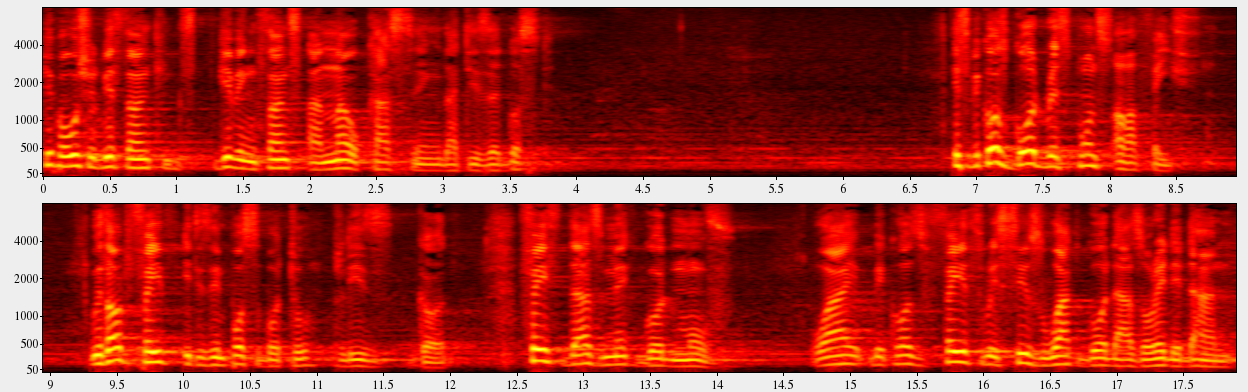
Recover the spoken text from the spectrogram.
People who should be thank, giving thanks are now cursing that is a ghost. It's because God responds to our faith. Without faith, it is impossible to please God. Faith does make God move. Why? Because faith receives what God has already done.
